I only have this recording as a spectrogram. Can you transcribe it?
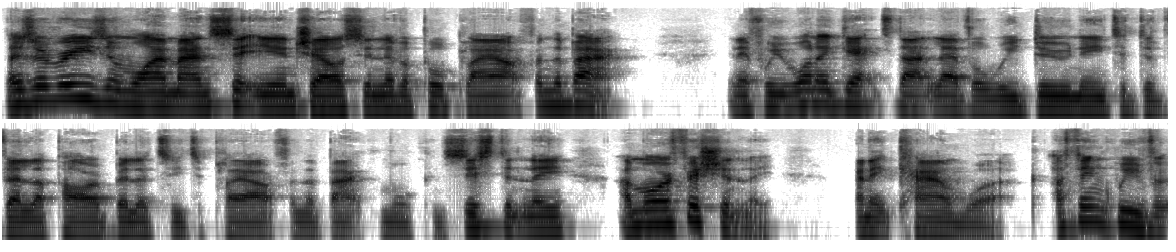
There's a reason why Man City and Chelsea and Liverpool play out from the back. And if we want to get to that level, we do need to develop our ability to play out from the back more consistently and more efficiently. And it can work. I think we've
